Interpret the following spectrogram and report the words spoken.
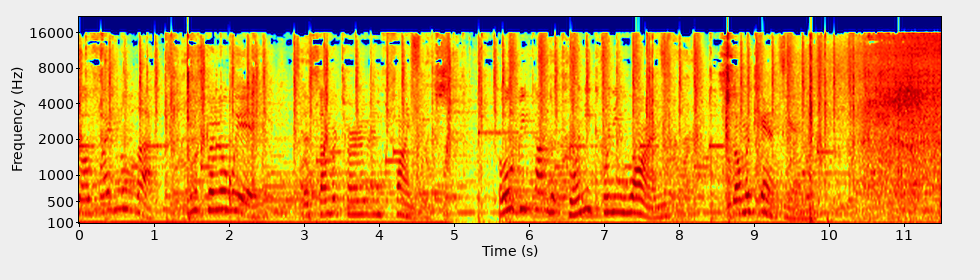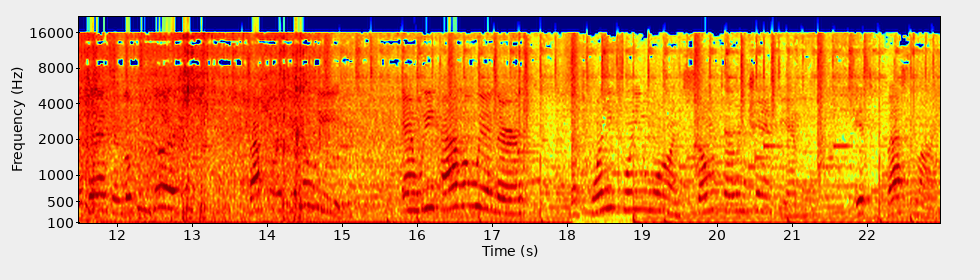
So final lap, who's gonna win the summer tournament finals? Who will become the 2021 summer champion? Look at they're looking good. Backwards in the lead. And we have a winner, the 2021 summer tournament champion, it's Bassline.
